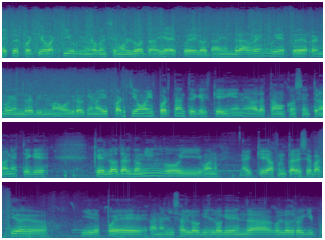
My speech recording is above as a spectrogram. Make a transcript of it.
esto es partido a partido, primero pensemos en Lota, ya después de Lota vendrá Rengo y después de Rengo vendrá Pilmao, creo que no hay partido más importante que el que viene, ahora estamos concentrados en este que, que es Lota el domingo y bueno, hay que afrontar ese partido y después analizar lo que es lo que vendrá con el otro equipo.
